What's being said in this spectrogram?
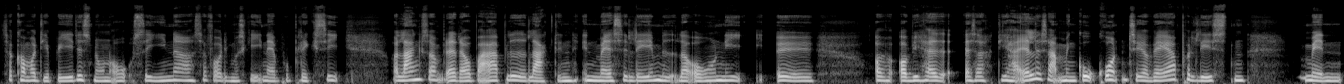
Så kommer diabetes nogle år senere, så får de måske en apopleksi. Og langsomt er der jo bare blevet lagt en, en masse lægemidler oveni. Øh, og, og vi har, altså, de har alle sammen en god grund til at være på listen, men,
